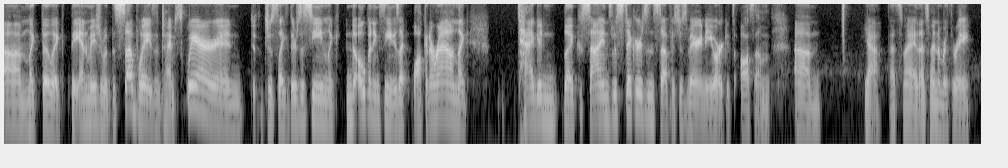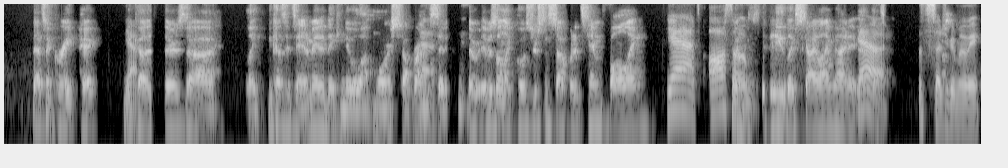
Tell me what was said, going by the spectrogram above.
Um, like the like the animation with the subways and Times Square and just like there's a scene like in the opening scene, he's like walking around like tagging like signs with stickers and stuff. It's just very New York. It's awesome. Um, yeah, that's my that's my number three. That's a great pick Yeah. because there's uh like because it's animated, they can do a lot more stuff around Yeah. the city. There, it was on like posters and stuff, but it's him falling. Yeah, it's awesome. The like skyline behind it. Yeah. That's- It's such a good movie.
